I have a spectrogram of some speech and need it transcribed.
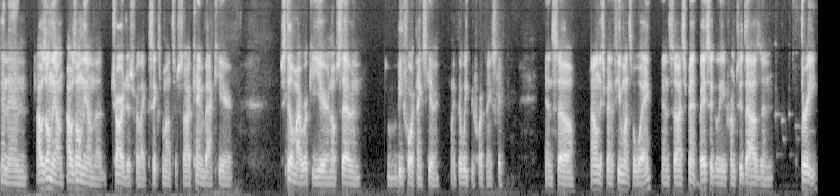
and then I was only on I was only on the Chargers for like six months or so. I came back here, still my rookie year in 07 before Thanksgiving, like the week before Thanksgiving. And so I only spent a few months away. And so I spent basically from 2003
